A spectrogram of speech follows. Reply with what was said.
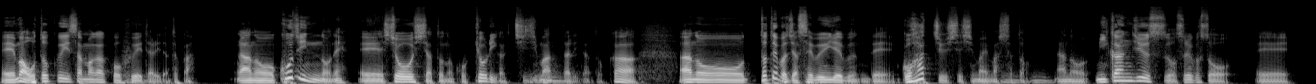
えーまあ、お得意様がこう増えたりだとか、あの、個人のね、えー消費者とのこう距離が縮まったりだとか、あの、例えばじゃあセブンイレブンでご発注してしまいましたと。うんうんあの、みかんジュースをそれこそ、えー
